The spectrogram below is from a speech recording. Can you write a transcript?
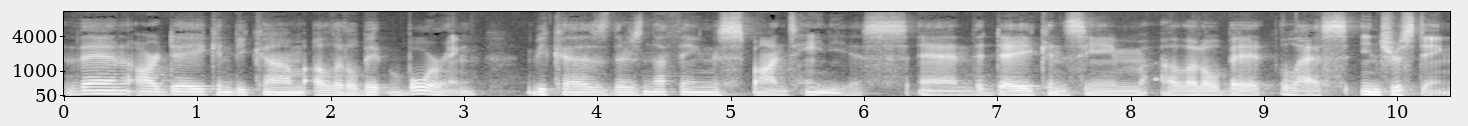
then our day can become a little bit boring because there's nothing spontaneous and the day can seem a little bit less interesting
